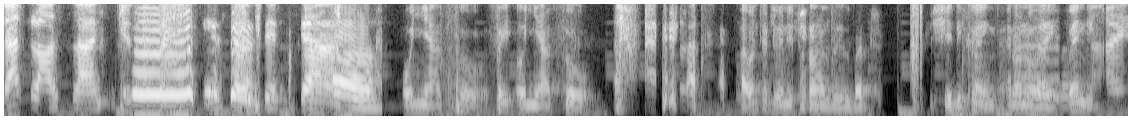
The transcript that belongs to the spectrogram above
That last slang is so very insulting. God. Onyaso. Say onyaso. I wanted Wendy to pronounce this, but she declined. I don't know, like Wendy. I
